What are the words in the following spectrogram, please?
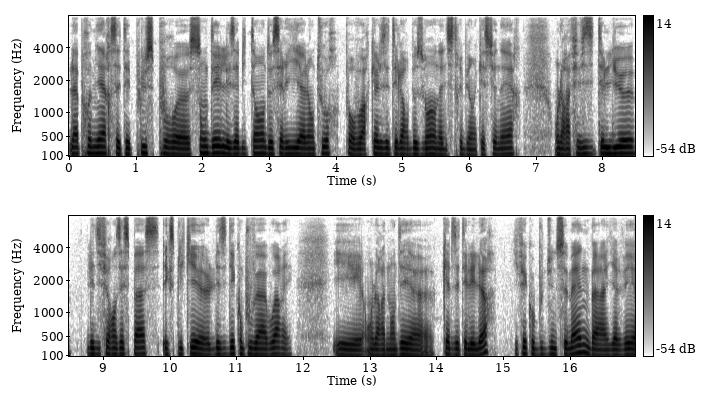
la première, c'était plus pour euh, sonder les habitants de Série alentour pour voir quels étaient leurs besoins. On a distribué un questionnaire, on leur a fait visiter le lieu, les différents espaces, expliquer euh, les idées qu'on pouvait avoir et, on leur a demandé euh, quelles étaient les leurs. Ce qui fait qu'au bout d'une semaine, bah, il y avait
